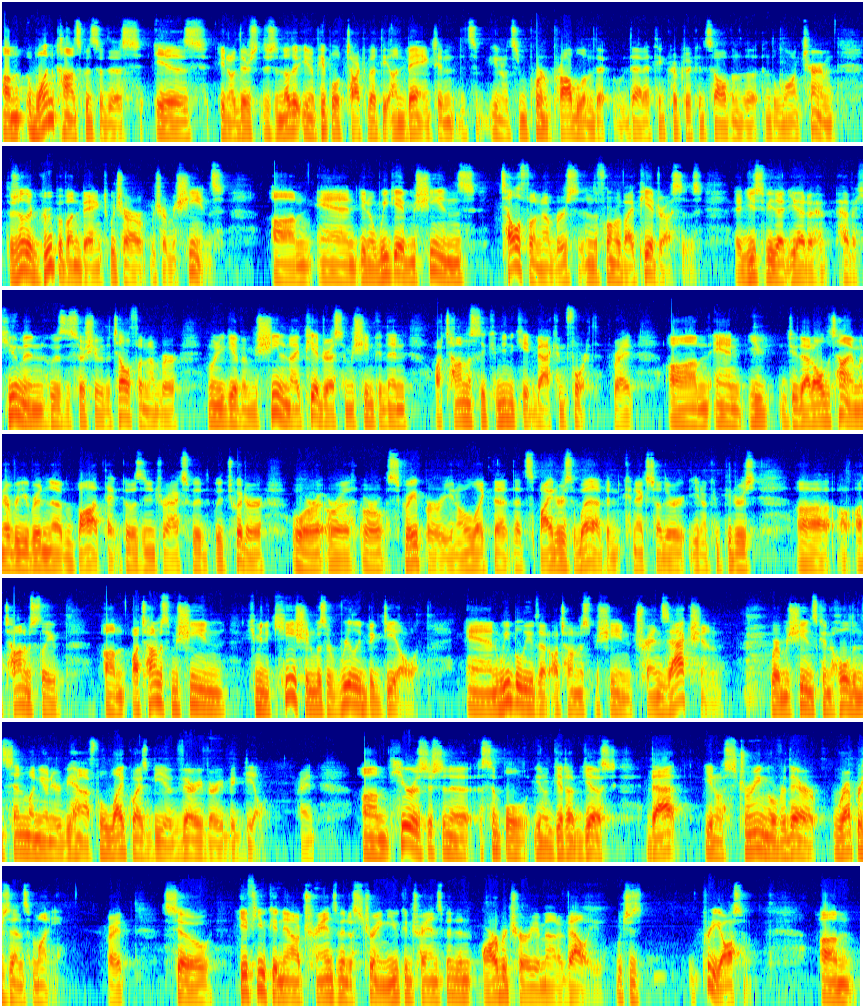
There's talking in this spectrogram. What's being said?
Um, one consequence of this is, you know, there's there's another, you know, people have talked about the unbanked, and it's you know it's an important problem that that I think crypto can solve in the in the long term. There's another group of unbanked, which are which are machines, um, and you know we gave machines telephone numbers in the form of IP addresses. It used to be that you had to have a human who was associated with the telephone number. When you gave a machine an IP address, a machine could then autonomously communicate back and forth, right? Um, and you do that all the time. Whenever you've written a bot that goes and interacts with, with Twitter or, or, a, or a scraper, you know, like that, that spider's web and connects to other, you know, computers uh, autonomously. Um, autonomous machine communication was a really big deal. And we believe that autonomous machine transaction, where machines can hold and send money on your behalf, will likewise be a very, very big deal, right? Um, here is just in a, a simple, you know, GitHub gist. That, you know, string over there represents money, right? So if you can now transmit a string, you can transmit an arbitrary amount of value, which is pretty awesome. Um,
